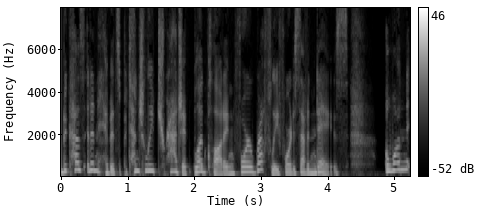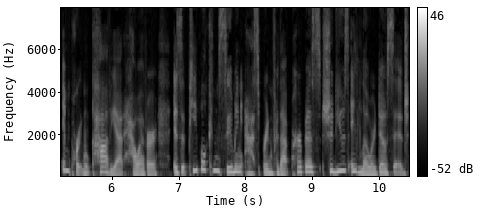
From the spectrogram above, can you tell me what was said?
because it inhibits potentially tragic blood clotting for roughly four to seven days. One important caveat, however, is that people consuming aspirin for that purpose should use a lower dosage,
